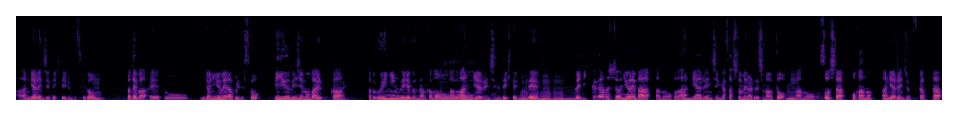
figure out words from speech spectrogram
アンリアルエンジンでできているんですけど、うん。例えば、えっ、と、非常に有名なアプリですと、PUBG モバイルとか、はいあとウイニングイレブンなんかもあのアンリアルエンジンでできているので、うんうんうんエピック側の主張によれば、あの、このアンリアルエンジンが差し止められてしまうと、うん。あの、そうした他のアンリアルエンジンを使った、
